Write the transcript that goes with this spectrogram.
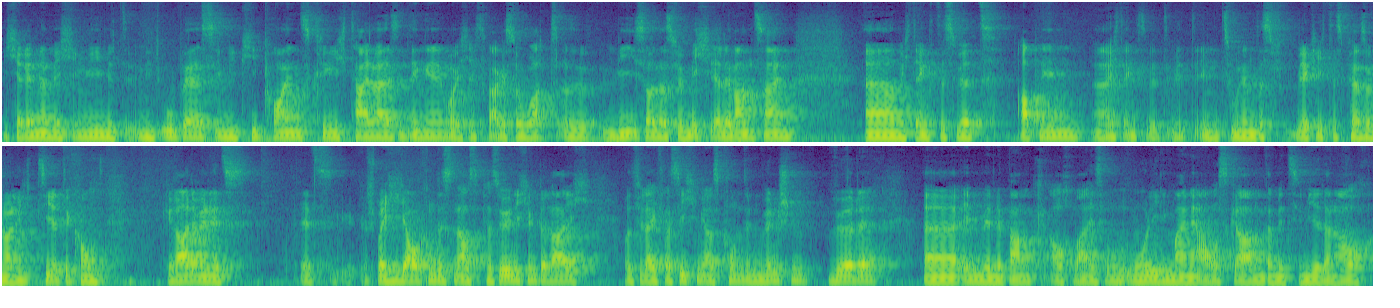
Ich erinnere mich irgendwie mit, mit UBS, irgendwie Keypoints, kriege ich teilweise Dinge, wo ich echt frage, so what? Also wie soll das für mich relevant sein? Ähm, ich denke, das wird abnehmen. Äh, ich denke, es wird, wird, eben zunehmen, dass wirklich das Personalisierte kommt. Gerade wenn jetzt, jetzt spreche ich auch ein bisschen aus persönlichem Bereich und vielleicht was ich mir als Kunden wünschen würde, äh, eben wenn eine Bank auch weiß, wo, wo liegen meine Ausgaben, damit sie mir dann auch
